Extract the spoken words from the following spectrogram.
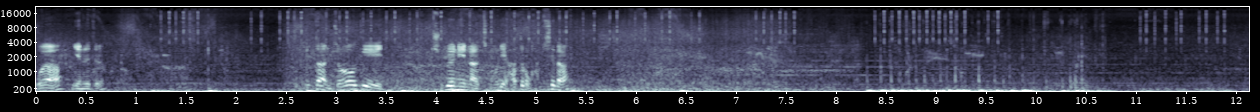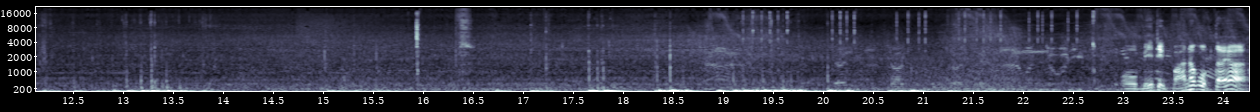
뭐야 얘네들 일단 저기 주변이나 정리하도록 합시다. 어 메딕 만화가 없다야.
